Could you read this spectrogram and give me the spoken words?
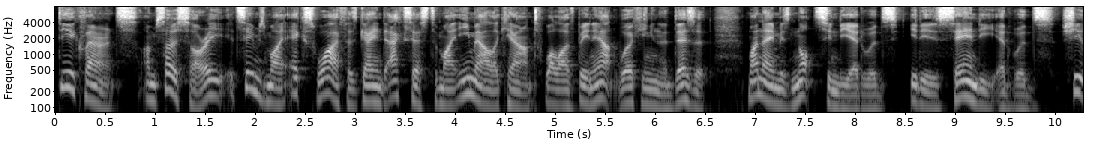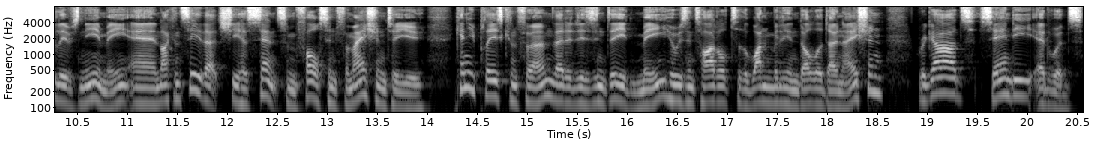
Dear Clarence, I'm so sorry, it seems my ex-wife has gained access to my email account while I've been out working in the desert. My name is not Cindy Edwards, it is Sandy Edwards. She lives near me, and I can see that she has sent some false information to you. Can you please confirm that it is indeed me who is entitled to the $1 million donation? Regards, Sandy Edwards.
